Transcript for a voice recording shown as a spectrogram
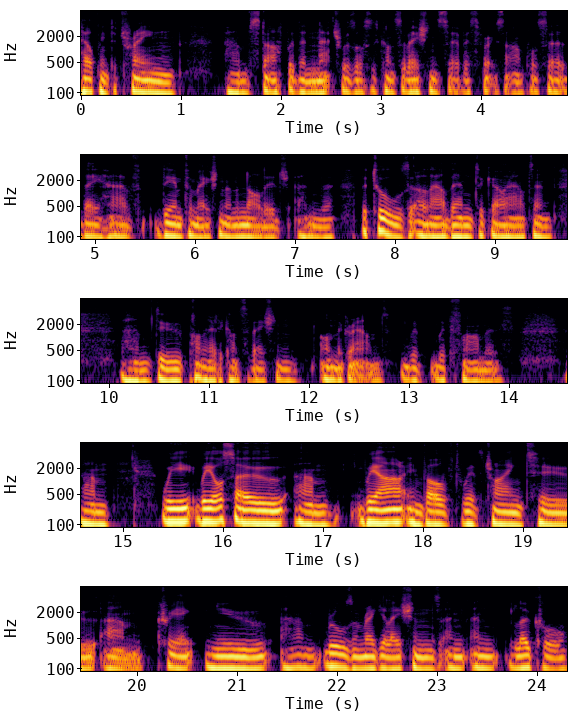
helping to train um, staff within the Natural Resources Conservation Service, for example, so that they have the information and the knowledge and the, the tools that allow them to go out and um, do pollinator conservation on the ground with, with farmers. Um, we we also um, we are involved with trying to um, create new um, rules and regulations and, and local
